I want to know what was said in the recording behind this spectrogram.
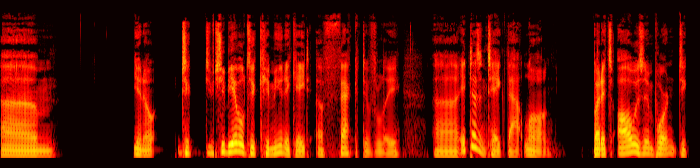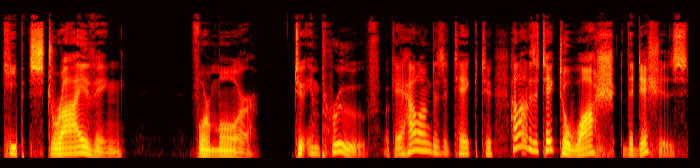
um, you know, to, to be able to communicate effectively, uh, it doesn't take that long. But it's always important to keep striving for more, to improve. Okay, how long does it take to how long does it take to wash the dishes?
